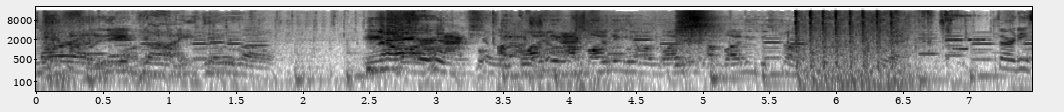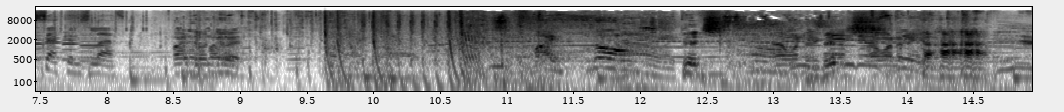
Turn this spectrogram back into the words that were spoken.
Mara, nade Jan, really low. No. Actually, I'm blinding, I'm blinding him, I'm blinding, I'm blinding this truck. 30 seconds left. Fight Don't do it. Fight, no! Bitch. I want to. Bitch. I want to.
